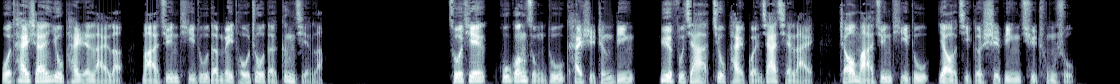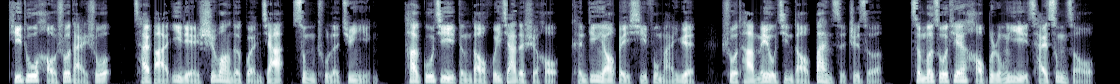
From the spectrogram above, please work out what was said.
我泰山又派人来了。”马军提督的眉头皱得更紧了。昨天湖广总督开始征兵，岳父家就派管家前来找马军提督要几个士兵去充数。提督好说歹说，才把一脸失望的管家送出了军营。他估计等到回家的时候，肯定要被媳妇埋怨，说他没有尽到半子之责。怎么昨天好不容易才送走，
